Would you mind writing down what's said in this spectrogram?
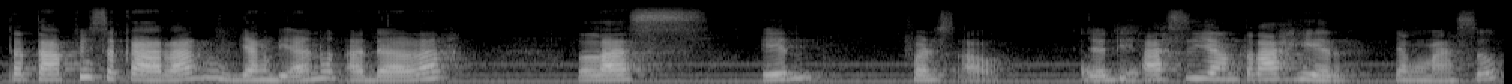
Tetapi sekarang yang dianut adalah last in, first out. Jadi Oke. ASI yang terakhir yang masuk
